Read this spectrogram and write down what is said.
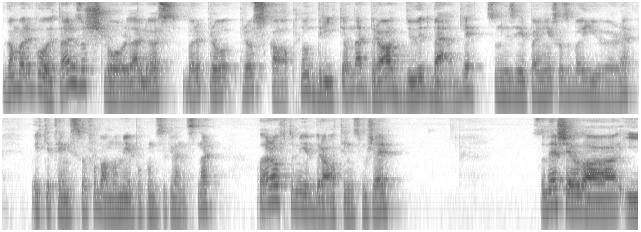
Du kan bare gå ut der, og så slår du deg løs. Bare prøv, prøv å skape noe. Drit i om det er bra. Do it badly, som de sier på engelsk. Altså bare gjør det. Og ikke tenk så forbanna mye på konsekvensene. Og da er det ofte mye bra ting som skjer. Så det skjer jo da i,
